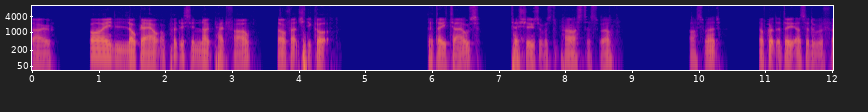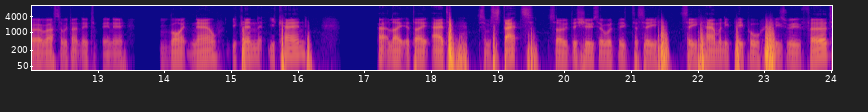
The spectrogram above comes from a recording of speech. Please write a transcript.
So if I log out, I'll put this in notepad file. So I've actually got the details. Test user was the past as well. Password. So I've got the details of the referrer, so we don't need to be in here right now. You can you can at a later date add some stats. So this user would be to see see how many people he's referred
